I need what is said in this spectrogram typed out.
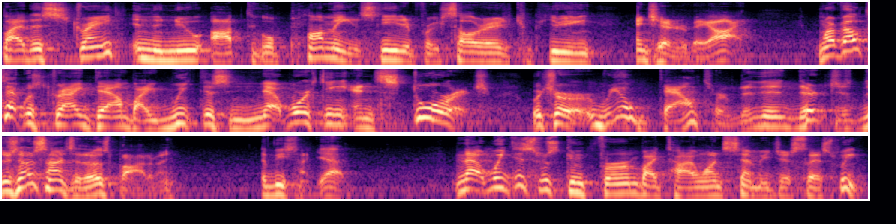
by the strength in the new optical plumbing that's needed for accelerated computing and generative AI. Marvell Tech was dragged down by weakness in networking and storage, which are a real downturn. Just, there's no signs of those bottoming, at least not yet. And that weakness was confirmed by Taiwan Semi just last week.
